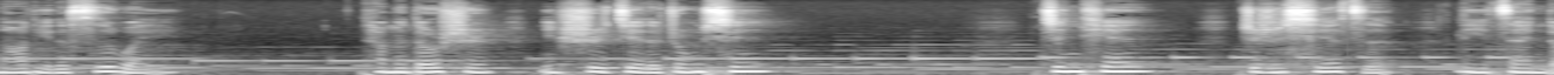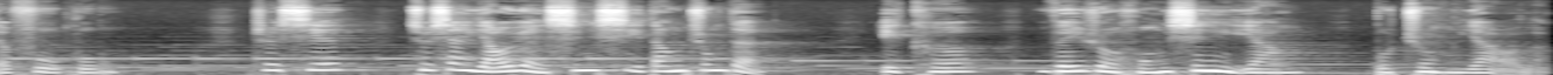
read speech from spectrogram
脑里的思维。他们都是你世界的中心。今天，这只蝎子立在你的腹部，这些就像遥远星系当中的一颗微弱红星一样不重要了。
